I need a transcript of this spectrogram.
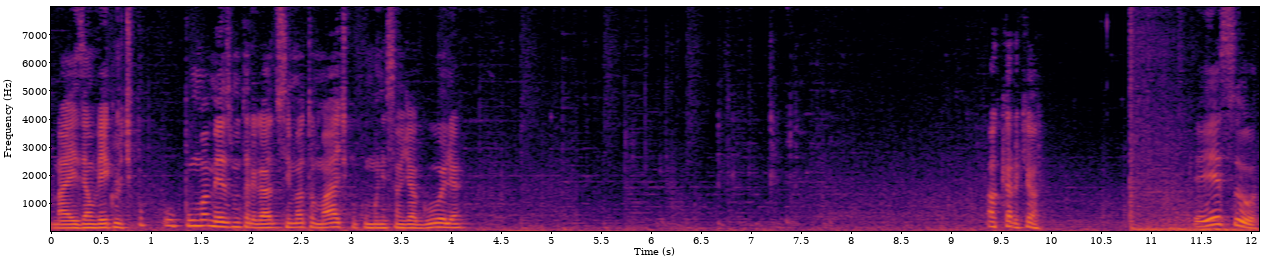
Mas é um veículo tipo o Puma mesmo, tá ligado? Semi-automático, com munição de agulha. Ó, o cara aqui, ó. Que isso?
